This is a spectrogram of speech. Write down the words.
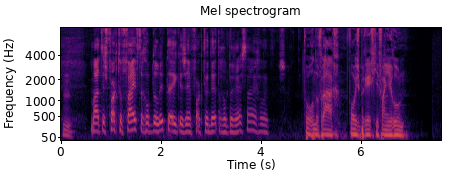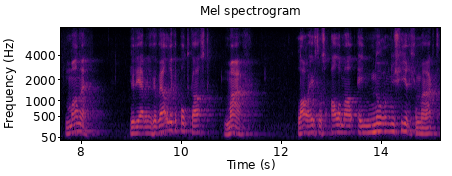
Hmm. Maar het is factor 50 op de littekens en factor 30 op de rest eigenlijk. Dus. Volgende vraag. Voiceberichtje van Jeroen. Mannen, jullie hebben een geweldige podcast, maar Lau heeft ons allemaal enorm nieuwsgierig gemaakt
